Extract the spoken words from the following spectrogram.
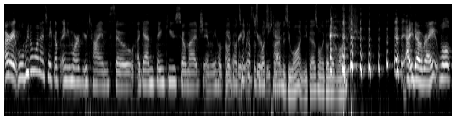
All right. Well, we don't want to take up any more of your time. So again, thank you so much, and we hope you oh have no, a great take up as much weekend. time as you want. You guys want to go get lunch? I know, right? Well,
